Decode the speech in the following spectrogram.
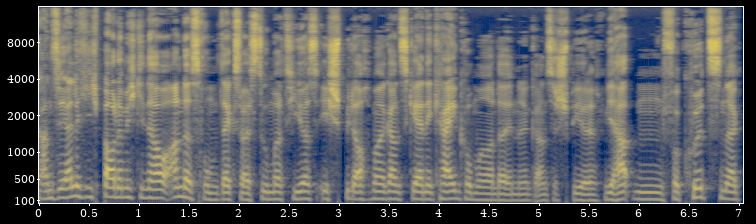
ganz ehrlich, ich baue nämlich genau andersrum Decks als du, Matthias. Ich spiele auch mal ganz gerne kein Commander in ein ganzes Spiel. Wir hatten vor kurzem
